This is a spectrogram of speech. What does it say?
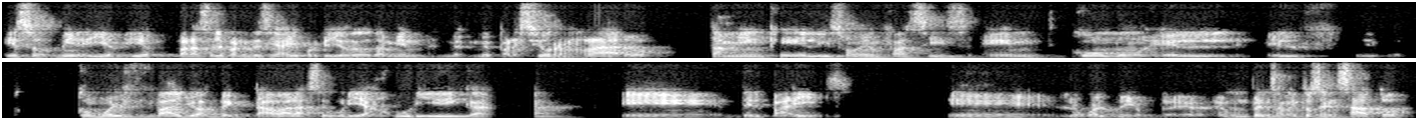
Eso, mire, yo, para hacerle paréntesis ahí, porque yo creo que también me, me, pareció raro también que él hizo énfasis en cómo el, el, cómo el fallo afectaba la seguridad jurídica eh, del país. Eh, lo cual digo, es un pensamiento sensato,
